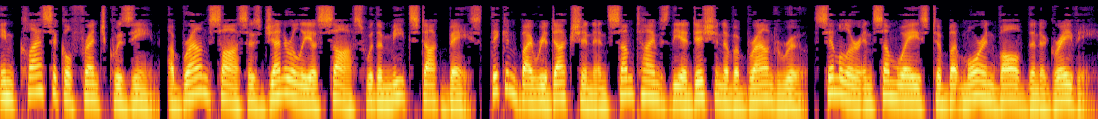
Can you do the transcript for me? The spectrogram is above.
In classical French cuisine, a brown sauce is generally a sauce with a meat stock base, thickened by reduction and sometimes the addition of a browned roux, similar in some ways to but more involved than a gravy.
